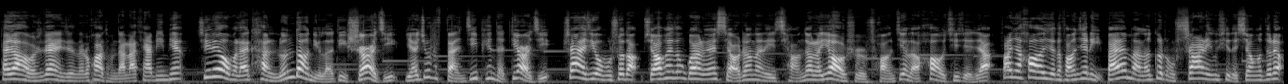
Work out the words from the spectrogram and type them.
大家好，我是戴眼镜拿着话筒的拉拉偏偏。今天我们来看《轮到你了》第十二集，也就是反击篇的第二集。上一集我们说到，小黑从管理员小张那里抢到了钥匙，闯进了好奇姐家，发现好奇姐的房间里摆满了各种杀人游戏的相关资料，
